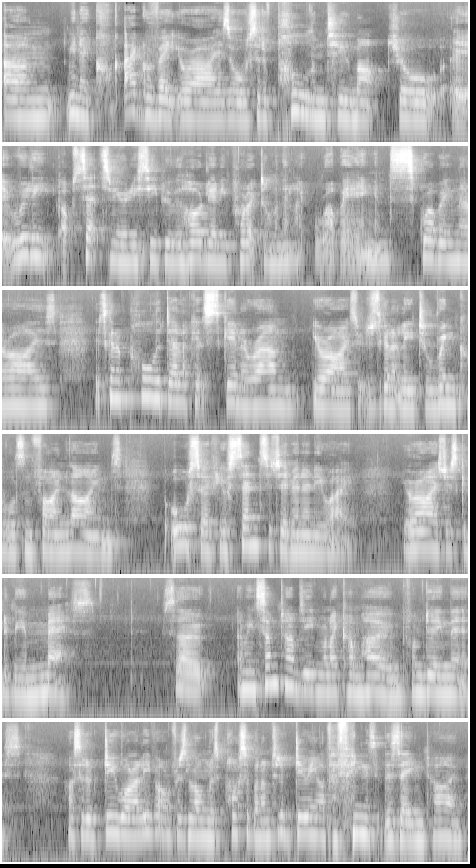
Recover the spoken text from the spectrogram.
um, you know, aggravate your eyes or sort of pull them too much or it really upsets me when you see people with hardly any product on and they're like rubbing and scrubbing their eyes. It's going to pull the delicate skin around your eyes which is going to lead to wrinkles and fine lines. But also if you're sensitive in any way, your eye's just going to be a mess. So, I mean, sometimes even when I come home from doing this, I sort of do want to leave it on for as long as possible and I'm sort of doing other things at the same time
